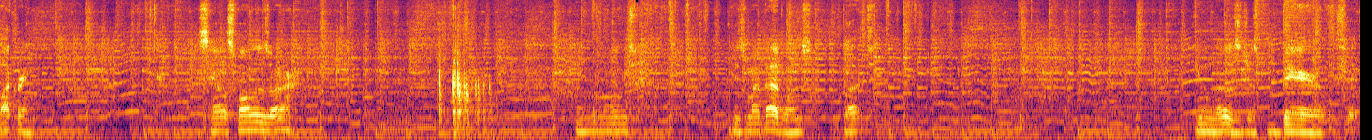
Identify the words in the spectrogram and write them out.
lock ring. See how small those are? And these are my bad ones, but even those just barely fit.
